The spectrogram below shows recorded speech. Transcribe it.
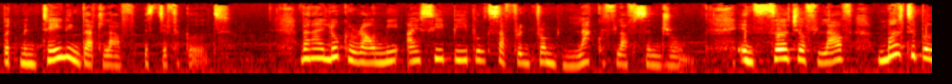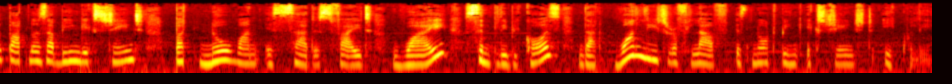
but maintaining that love is difficult. When I look around me, I see people suffering from lack of love syndrome. In search of love, multiple partners are being exchanged, but no one is satisfied. Why? Simply because that one liter of love is not being exchanged equally.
